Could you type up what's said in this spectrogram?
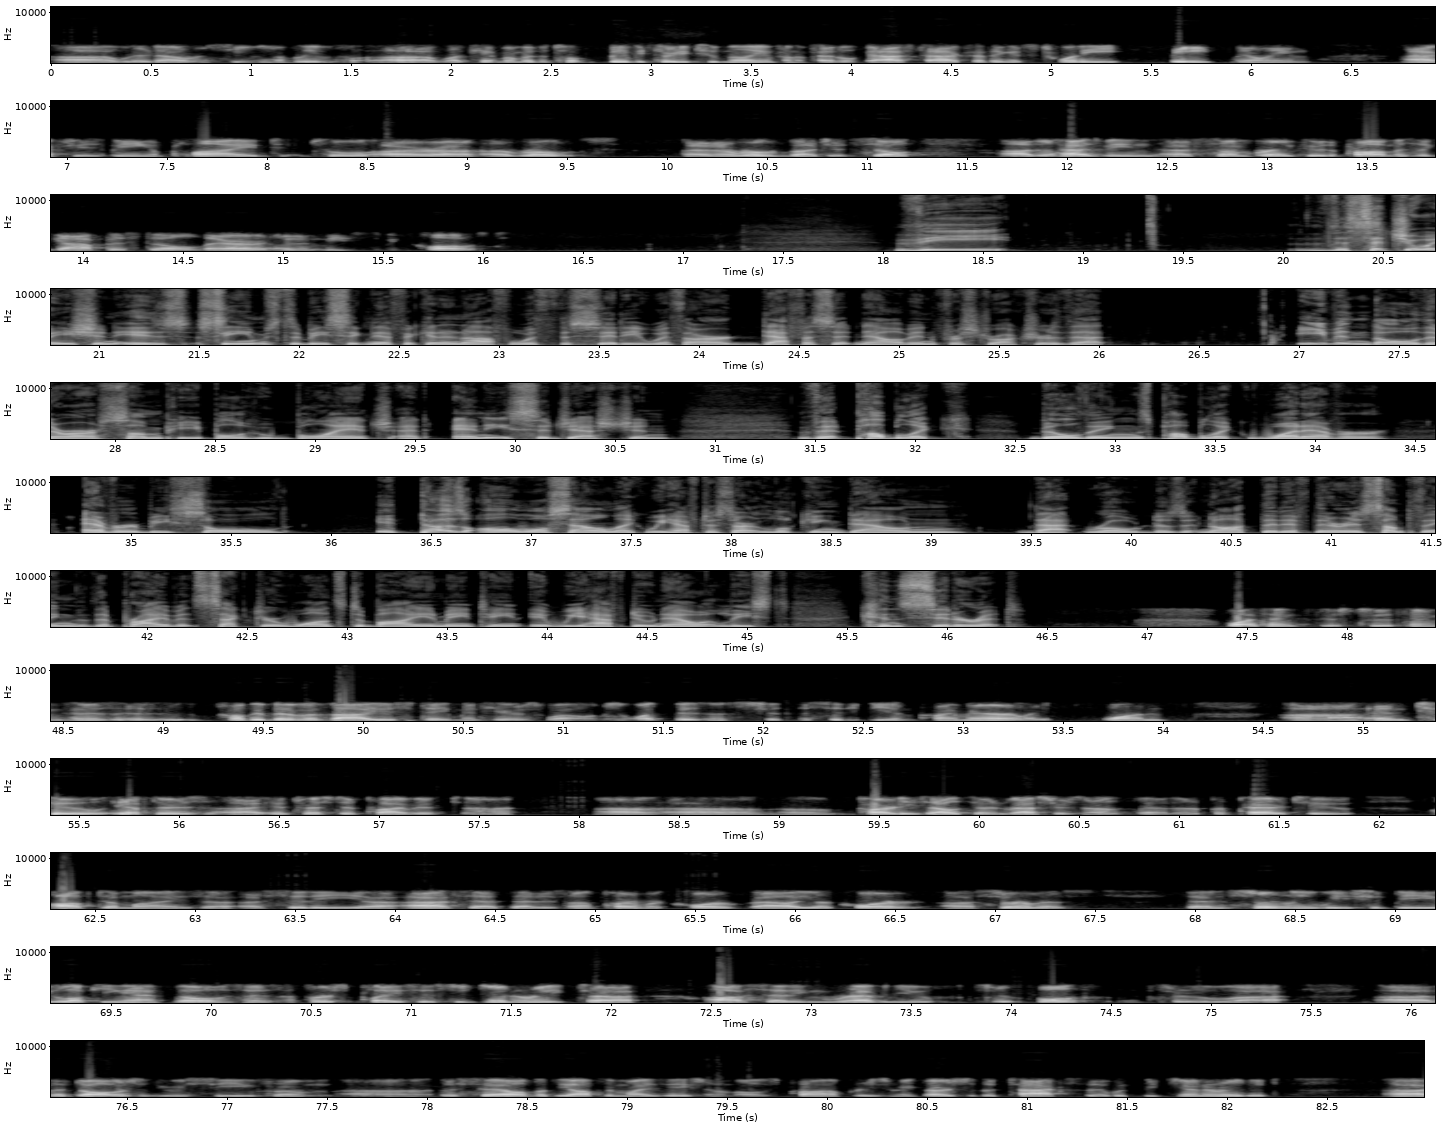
uh, we're now receiving, I believe, uh, I can't remember the to- maybe 32 million from the federal gas tax. I think it's 28 million actually is being applied to our, uh, our roads and our road budget. So uh, there has been uh, some breakthrough. The problem is the gap is still there and it needs to be closed. The the situation is seems to be significant enough with the city with our deficit now of infrastructure that even though there are some people who blanch at any suggestion that public buildings, public whatever ever be sold, it does almost sound like we have to start looking down that road, does it not? That if there is something that the private sector wants to buy and maintain, it, we have to now at least consider it? Well, I think there's two things, and it's, it's probably a bit of a value statement here as well. I mean, what business should the city be in primarily? One, uh, and two, if there's uh, interested private uh, uh, uh, parties out there, investors out there that are prepared to optimize a, a city uh, asset that is not part of our core value or core uh, service, then certainly we should be looking at those as the first places to generate uh, offsetting revenue through, both through uh, uh, the dollars that you receive from uh, the sale, but the optimization of those properties in regards to the tax that would be generated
